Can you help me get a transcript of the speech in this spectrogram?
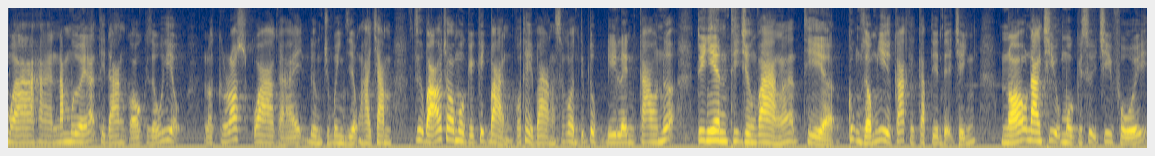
MA 50 á, thì đang có cái dấu hiệu là cross qua cái đường trung bình di động 200 dự báo cho một cái kịch bản có thể vàng sẽ còn tiếp tục đi lên cao hơn nữa. Tuy nhiên thị trường vàng á, thì ờ, cũng giống như các cái cặp tiền tệ chính nó đang chịu một cái sự chi phối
